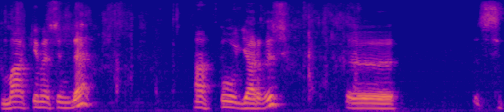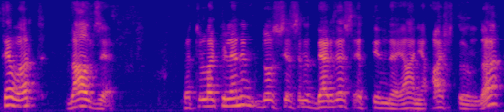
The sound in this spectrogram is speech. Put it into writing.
mahkemesinde ha, bu yargıç e, Stewart Dalzel Fethullah Gülen'in dosyasını derdest ettiğinde yani açtığında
